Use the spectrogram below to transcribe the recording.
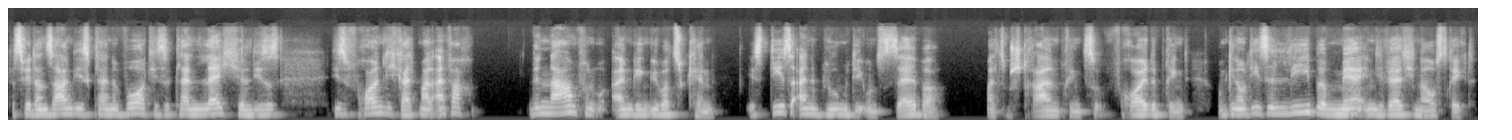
dass wir dann sagen, dieses kleine Wort, diese kleinen Lächeln, dieses, diese Freundlichkeit, mal einfach den Namen von einem Gegenüber zu kennen, ist diese eine Blume, die uns selber mal zum Strahlen bringt, zu Freude bringt und genau diese Liebe mehr in die Welt hinausträgt.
